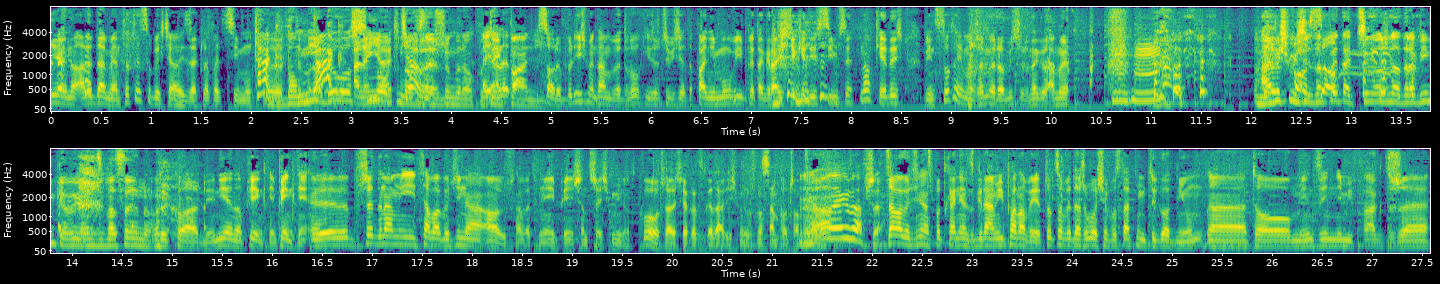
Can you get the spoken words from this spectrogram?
Nie no, ale Damian, to ty sobie chciałeś zaklepać Simów Tak, w Bo tym mi roku. było ale ja smutno w chciałem. zeszłym roku Ej, tej ale, pani. Sorry, byliśmy tam we dwóch i rzeczywiście ta pani mówi, pyta, graliście kiedyś w Simsy? No kiedyś, więc tutaj możemy robić różnego, a my Mogliśmy po się co? zapytać, czy można drabinkę wyjąć z basenu. Dokładnie, nie no, pięknie, pięknie. Yy, przed nami cała godzina, o już nawet mniej, 56 minut. Kurczę, się rozgadaliśmy już na sam początek. No, jak zawsze. Cała godzina spotkania z grami. Panowie, to co wydarzyło się w ostatnim tygodniu, e, to między innymi fakt, że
